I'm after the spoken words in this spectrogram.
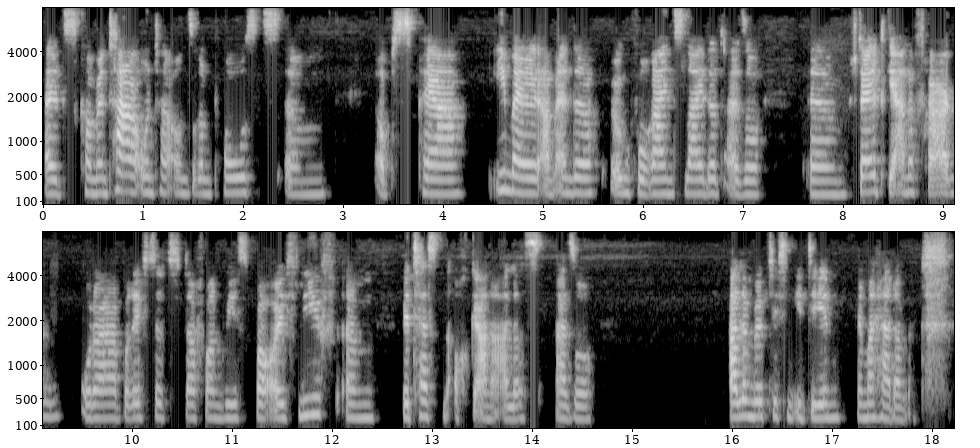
als Kommentar unter unseren Posts, ähm, ob es per E-Mail am Ende irgendwo reinslidet. Also ähm, stellt gerne Fragen oder berichtet davon, wie es bei euch lief. Ähm, wir testen auch gerne alles. Also alle möglichen Ideen, immer her damit.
